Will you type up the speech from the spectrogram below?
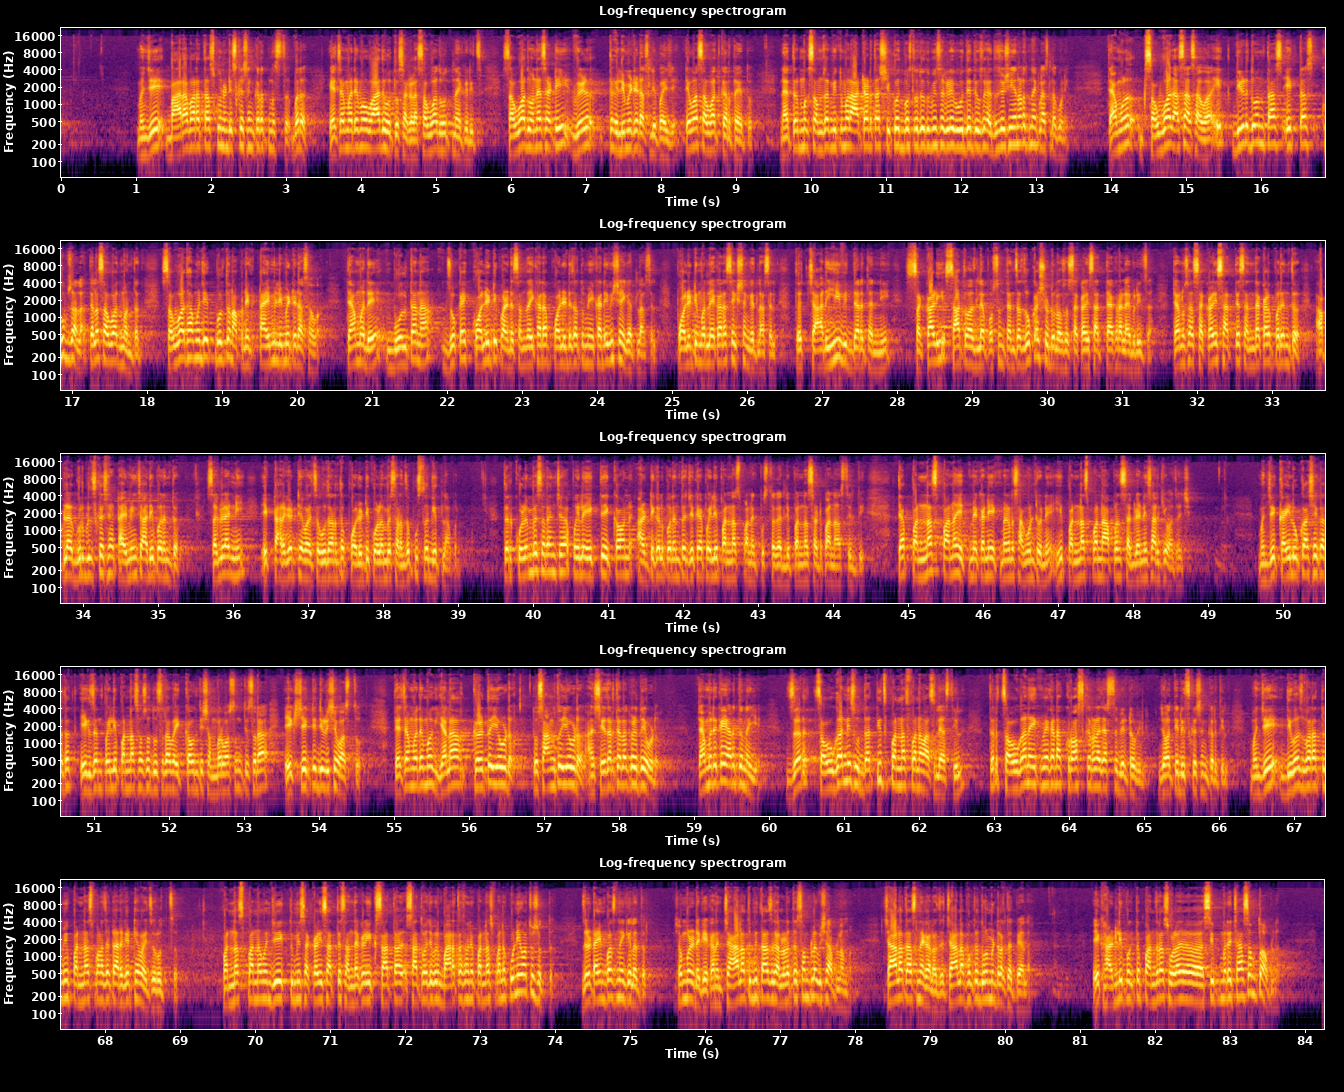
म्हणजे बारा बारा तास कोणी डिस्कशन करत नसतं. बरं? याच्यामध्ये मग वाद होतो सगळा. संवाद होत नाही कधीच. संवाद होण्यासाठी वेळ लिमिटेड असली पाहिजे. तेव्हा संवाद करता येतो. नाहीतर मग समजा मी तुम्हाला आठ आठ तास शिकवत बसतो तर तुम्ही सगळे उद्या दिवस दुसऱ्या दिवशी येणारच नाही क्लासला कोणी. त्यामुळं संवाद असा असावा एक दीड दोन तास एक तास खूप झाला त्याला संवाद म्हणतात. संवाद हा म्हणजे एक बोलतो ना आपण एक टाईम लिमिटेड असावा. त्यामध्ये बोलताना जो काही क्वालिटी पार्ट आहे समजा एखादा पॉलिटीचा तुम्ही एखादा विषय घेतला असेल पॉलिटीमधला एखादा सेक्शन घेतला असेल तर चारही विद्यार्थ्यांनी सकाळी सात वाजल्यापासून त्यांचा जो काही शेड्यूल असतो सकाळी सात ते अकरा लायब्ररीचा त्यानुसार सकाळी सात ते संध्याकाळपर्यंत आपल्या ग्रुप डिस्कशन टायमिंगच्या आधीपर्यंत सगळ्यांनी एक टार्गेट ठेवायचं. उदाहरणार्थ पॉलिटी कोळंबे सरांचं पुस्तक घेतलं आपण. तर कोळंबे सरांच्या पहिले एक ते एकावन्न आर्टिकलपर्यंत जे काही पहिले पन्नास पानं आहेत पुस्तकातली पन्नास साठ पानं असतील ती. त्या पन्नास पानं एकमेकांनी एकमेकांना सांगून ठेवणे ही पन्नास पानं आपण सगळ्यांनी सारखी वाचायची. म्हणजे काही लोक असे करतात एक जण पहिले पन्नास वाजता दुसरा एकावन्न ते शंभर वाचून तिसरा एकशे एक ते दीडशे वाचतो. त्याच्यामध्ये मग याला कळतं एवढं तो सांगतो एवढं आणि शेजार त्याला कळतं एवढं. त्यामध्ये काही अर्थ नाही आहे जर चौघांनी सुद्धा तीच पन्नास पानं वाचले असतील तर चौघांना एकमेकांना क्रॉस करायला जास्त बेटर होईल जेव्हा ते डिस्कशन करतील. म्हणजे दिवसभरात तुम्ही पन्नास पानाचं टार्गेट ठेवायचं रोजचं. पन्नास पानं म्हणजे एक तुम्ही सकाळी सात ते संध्याकाळी एक सात सात वाजेपर्यंत बारा तासाने पन्नास पानं कोणी वाचू शकतं? जर टाइमपास नाही केला तर. शंभर टक्के. कारण चहाला तुम्ही तास घालवला तर संपला विषय आपला मग. चहाला तास नाही घालायचा. चहाला फक्त दोन मिनिटं लागतात प्यायला. एक हार्डली फक्त पंधरा सोळा सिपमध्ये चहा संपतो आपला.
